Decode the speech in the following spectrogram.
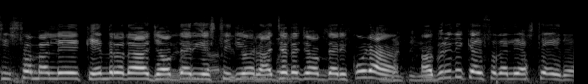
ಸಿಸ್ಟಮ್ ಅಲ್ಲಿ ಕೇಂದ್ರದ ಜವಾಬ್ದಾರಿ ಎಷ್ಟಿದೆಯೋ, ರಾಜ್ಯದ ಜವಾಬ್ದಾರಿ ಕೂಡ ಅಭಿವೃದ್ಧಿ ಕೆಲಸದಲ್ಲಿ ಅಷ್ಟೇ ಇದೆ.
